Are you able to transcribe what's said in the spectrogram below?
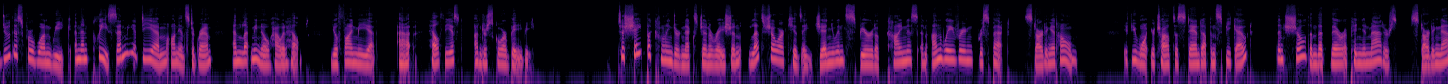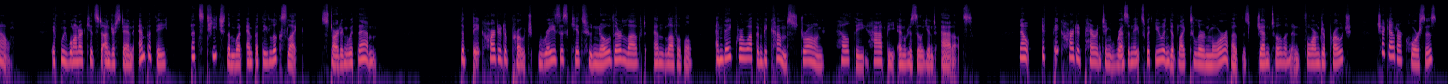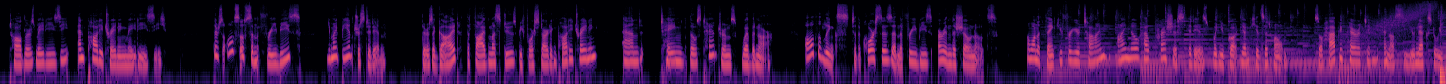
do this for one week and then please send me a DM on Instagram and let me know how it helped. You'll find me at at healthiest underscore baby. To shape a kinder next generation, let's show our kids a genuine spirit of kindness and unwavering respect, starting at home. If you want your child to stand up and speak out, then show them that their opinion matters, starting now. If we want our kids to understand empathy, let's teach them what empathy looks like, starting with them. The big hearted approach raises kids who know they're loved and lovable, and they grow up and become strong, healthy, happy, and resilient adults. Now, if big hearted parenting resonates with you and you'd like to learn more about this gentle and informed approach, check out our courses Toddlers Made Easy, and Potty Training Made Easy. There's also some freebies you might be interested in. There's a guide, The Five Must Do's Before Starting Potty Training, and Tame Those Tantrums webinar. All the links to the courses and the freebies are in the show notes. I want to thank you for your time. I know how precious it is when you've got young kids at home. So happy parenting, and I'll see you next week.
